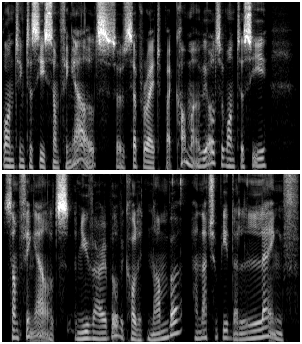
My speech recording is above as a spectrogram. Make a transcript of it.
wanting to see something else, so separated by comma, we also want to see something else, a new variable, we call it number, and that should be the length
